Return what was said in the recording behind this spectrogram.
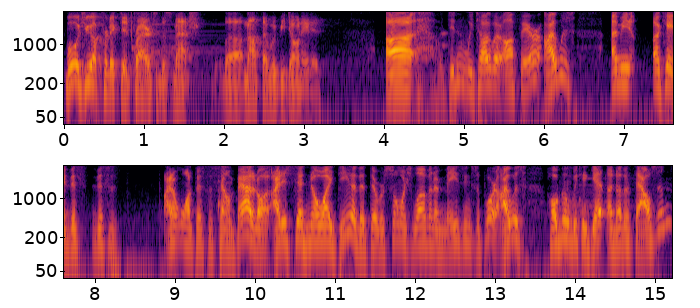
What would you have predicted prior to this match? The amount that would be donated. Uh, didn't we talk about off air? I was, I mean, okay, this this is. I don't want this to sound bad at all. I just had no idea that there was so much love and amazing support. I was hoping we could get another thousand.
